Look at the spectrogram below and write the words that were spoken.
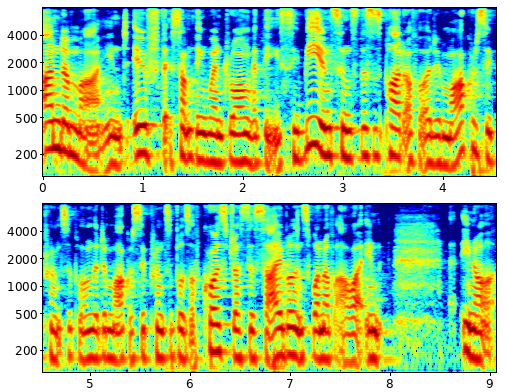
undermined if something went wrong at the ECB. And since this is part of our democracy principle, and the democracy principle is, of course, justiciable, it's one of our in, you know,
